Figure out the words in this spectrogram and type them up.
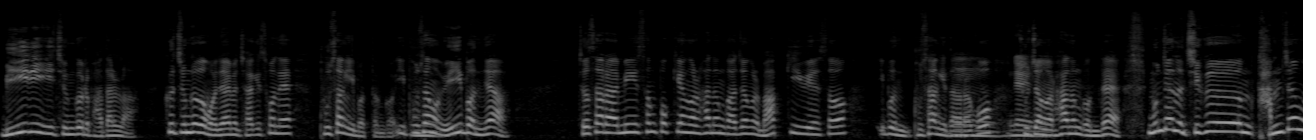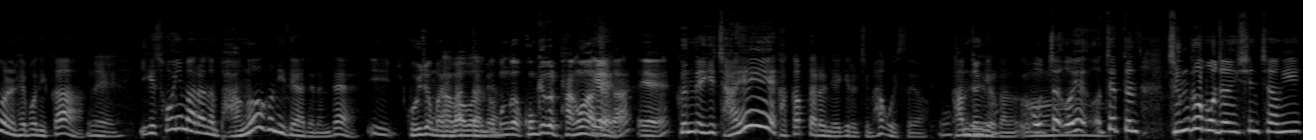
미리 이 증거를 봐달라. 그 증거가 뭐냐면 자기 손에 부상이 입었던 거. 이 부상은 음. 왜 입었냐? 저 사람이 성폭행을 하는 과정을 막기 위해서 입은 부상이다라고 음, 네, 주장을 네. 하는 건데 문제는 지금 감정을 해보니까 네. 이게 소위 말하는 방어흔이 돼야 되는데 이 고유정 말이 아, 뭐, 뭐, 맞다면 뭔가 공격을 방어하다가 예. 근데 이게 자해에 가깝다는 얘기를 지금 하고 있어요. 어, 감정 그래요? 결과는. 아. 어째, 어- 어쨌든 증거 보전 신청이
